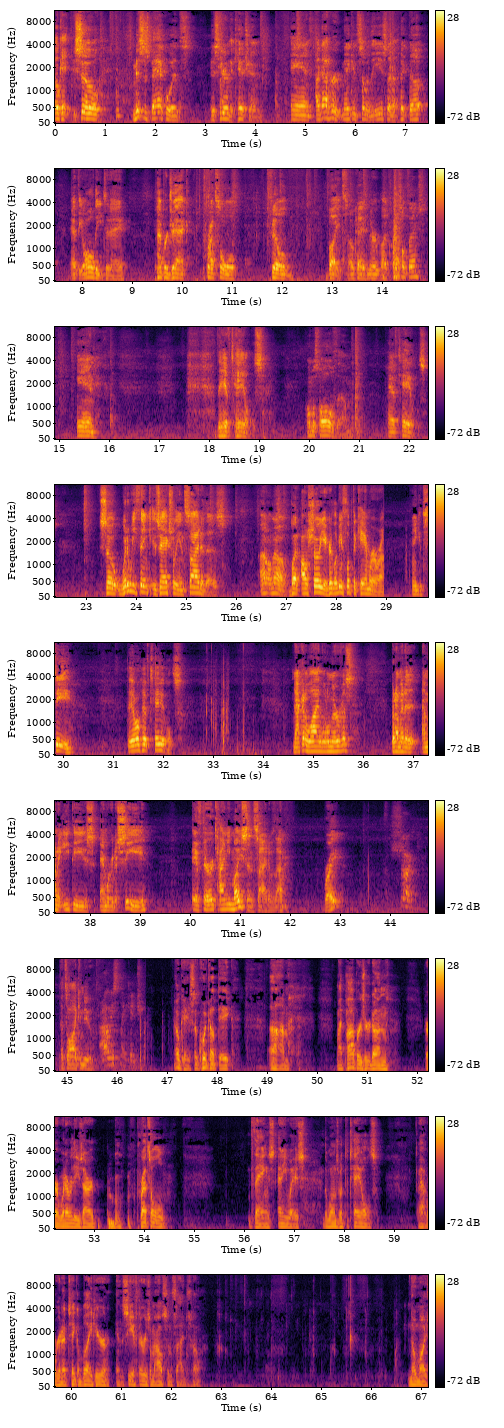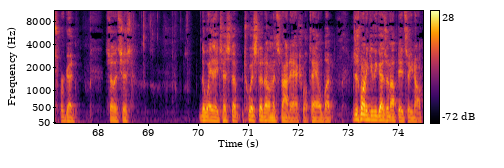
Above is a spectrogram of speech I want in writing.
Okay, so Mrs. Backwoods is here in the kitchen, and I got her making some of these that I picked up at the Aldi today. Pepper jack pretzel filled bites. Okay, they're like pretzel things, and they have tails. Almost all of them have tails. So what do we think is actually inside of this? I don't know, but I'll show you. Here, let me flip the camera around. And you can see they all have tails. Not gonna lie, a little nervous, but I'm gonna I'm gonna eat these and we're gonna see if there are tiny mice inside of them. Right? Sure. That's all I can do. I always think it's Okay, so quick update. Um, my poppers are done, or whatever these are, pretzel things. Anyways, the ones with the tails. Uh, we're going to take a bite here and see if there is a mouse inside, so. No mice, we're good. So it's just the way they twist up, twisted them. It's not an actual tail, but just want to give you guys an update so you know.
